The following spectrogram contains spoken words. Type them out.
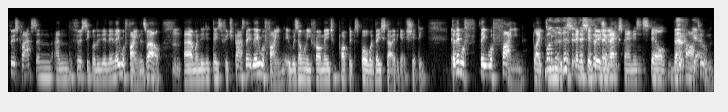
First Class and and the first sequel they they, they were fine as well. Hmm. Um, when they did Days of Future Past, they they were fine. It was only from Age of Apocalypse Four where they started to get shitty. But they were they were fine. Like Well, me, th- the this- is definitive the version thing, of X Men is still the Yeah. cartoon.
